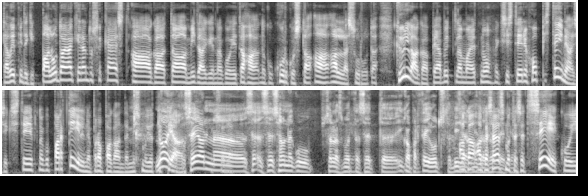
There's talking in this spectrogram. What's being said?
ta võib midagi paluda ajakirjanduse käest, aga ta midagi nagu ei taha nagu kurgust alla suruda. küll aga peab ütlema, et noh, eksisteerib hoopis teine asi, eksisteerib nagu parteiline propaganda, mis mõjutab no jaa, see on, see, see see on nagu selles mõttes, et äh, iga partei otsustab ise. aga, aga selles teeb, mõttes, et see, kui,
